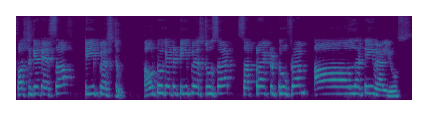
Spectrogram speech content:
First get S of T plus 2. How to get a T plus 2 sir? Subtract 2 from all the T values.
